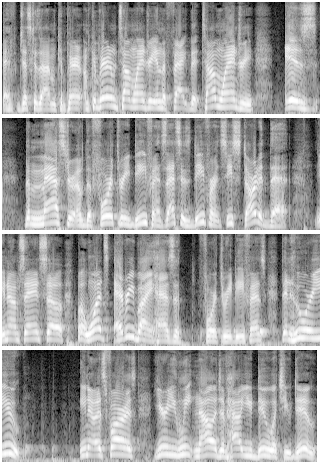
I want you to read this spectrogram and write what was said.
If, just because I'm comparing, I'm comparing him to Tom Landry in the fact that Tom Landry is the master of the 4-3 defense. That's his defense. He started that. You know what I'm saying? So, but once everybody has a 4-3 defense, then who are you? You know, as far as your elite knowledge of how you do what you do.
